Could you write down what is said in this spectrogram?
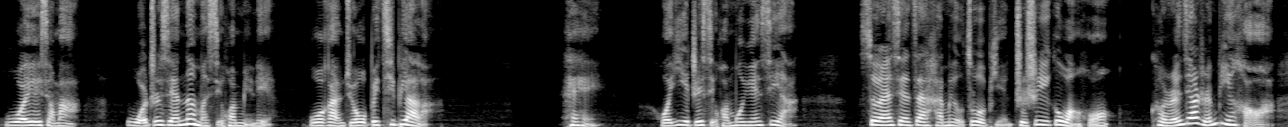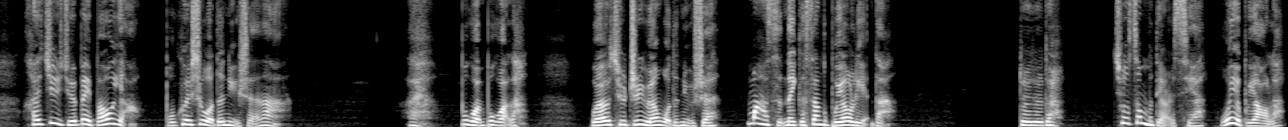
我也想骂，我之前那么喜欢米粒，我感觉我被欺骗了。嘿嘿，我一直喜欢莫渊熙啊。虽然现在还没有作品，只是一个网红，可人家人品好啊，还拒绝被包养，不愧是我的女神啊！哎，不管不管了，我要去支援我的女神，骂死那个三个不要脸的！对对对，就这么点钱，我也不要了，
